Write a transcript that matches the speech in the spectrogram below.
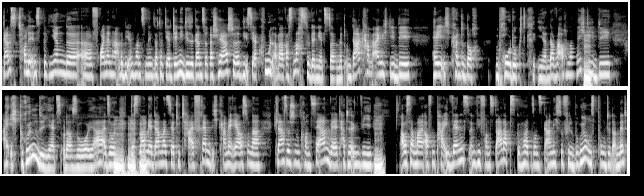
ganz tolle, inspirierende äh, Freundin habe, die irgendwann zu mir gesagt hat, ja Jenny, diese ganze Recherche, die ist ja cool, aber was machst du denn jetzt damit? Und da kam eigentlich die Idee, hey, ich könnte doch ein Produkt kreieren. Da war auch noch nicht hm. die Idee, ah, ich gründe jetzt oder so, ja. Also hm, hm das war hm. mir damals ja total fremd. Ich kam ja eher aus so einer klassischen Konzernwelt, hatte irgendwie hm außer mal auf ein paar Events irgendwie von Startups gehört, sonst gar nicht so viele Berührungspunkte damit.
